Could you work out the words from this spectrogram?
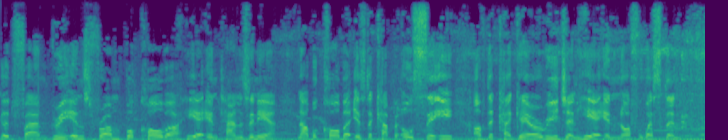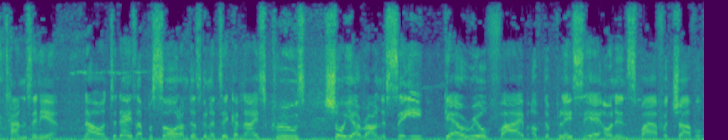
Good, fam? Greetings from Bukoba here in Tanzania. Now, Bukoba is the capital city of the Kagera region here in northwestern Tanzania. Now, on today's episode, I'm just gonna take a nice cruise, show you around the city, get a real vibe of the place here on Inspire for Travel.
